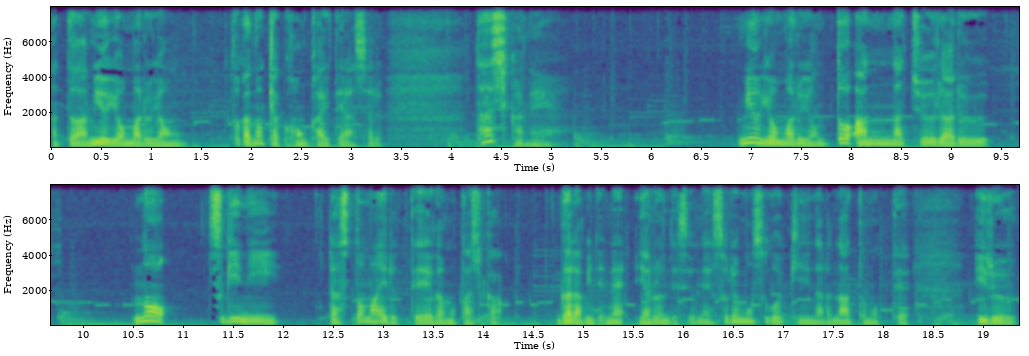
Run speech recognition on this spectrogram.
あとは「ミュー404」とかの脚本書いてらっしゃる。確かね「ミュー404」と「アンナチュラル」の次に「ラストマイル」って映画も確か絡みでねやるんですよね。それもすごい気になるなと思っている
